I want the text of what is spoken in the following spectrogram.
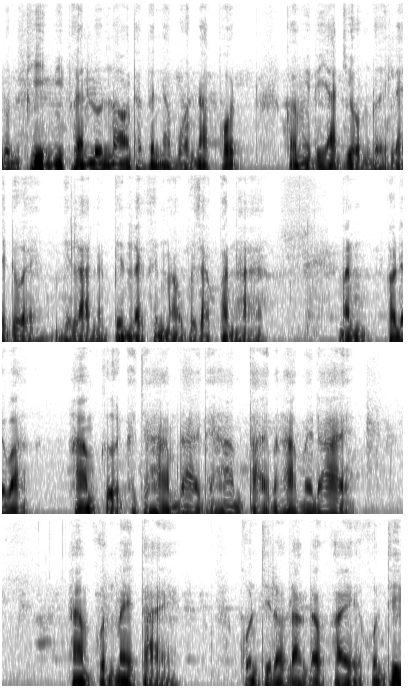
รุ่นพี่มีเพื่อนรุ่นน้อง ถ้าเป็นนักบวชนักพจน์ก็มีญาติโยมด้วยอะไรด้วย เวลานั้นเป็นอะไรขึ้นมาอุปสรรคปัญหา มันเขาเรียกว่าห้ามเกิดอาจจะห้ามได้ แต่ห้ามตายมันห้ามไม่ได้ ห้ามคนไม่ตาย คนที่เรารักเราใคร่คนที่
